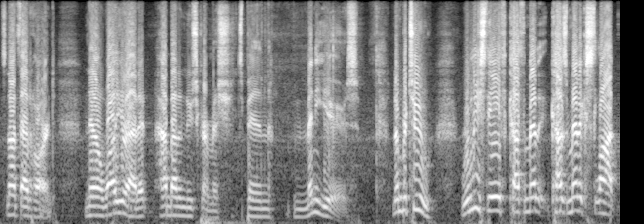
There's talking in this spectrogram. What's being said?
It's not that hard. Now, while you're at it, how about a new skirmish? It's been many years. Number two, release the eighth cosmetic, cosmetic slot.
